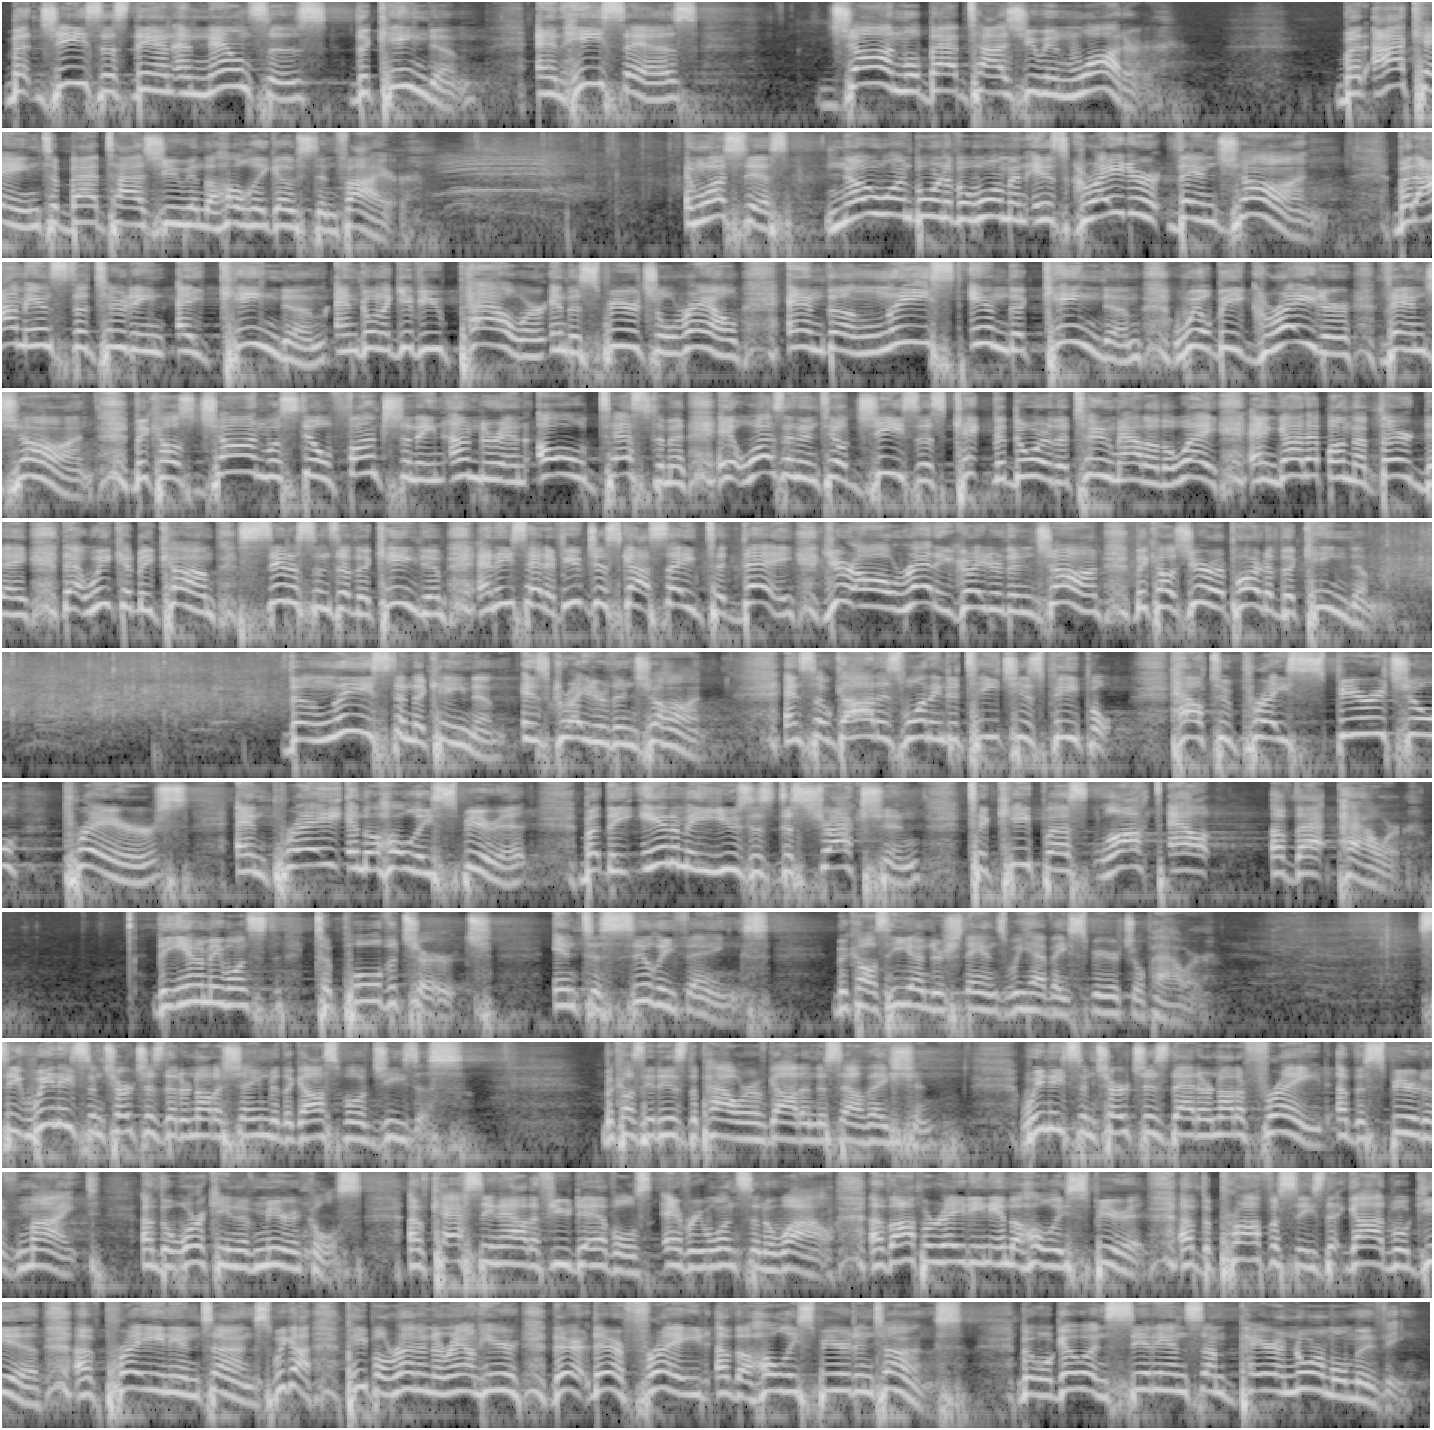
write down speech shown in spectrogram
But Jesus then announces the kingdom and he says, John will baptize you in water, but I came to baptize you in the Holy Ghost and fire. And watch this no one born of a woman is greater than John. But I'm instituting a kingdom and going to give you power in the spiritual realm, and the least in the kingdom will be greater than John. Because John was still functioning under an Old Testament. It wasn't until Jesus kicked the door of the tomb out of the way and got up on the third day that we could become citizens of the kingdom. And he said, if you just got saved today, you're already greater than John because you're a part of the kingdom. The least in the kingdom is greater than John. And so God is wanting to teach his people how to pray spiritual prayers and pray in the Holy Spirit, but the enemy uses distraction to keep us locked out of that power. The enemy wants to pull the church into silly things because he understands we have a spiritual power. See, we need some churches that are not ashamed of the gospel of Jesus because it is the power of God unto salvation. We need some churches that are not afraid of the spirit of might, of the working of miracles, of casting out a few devils every once in a while, of operating in the Holy Spirit, of the prophecies that God will give, of praying in tongues. We got people running around here, they're, they're afraid of the Holy Spirit in tongues, but will go and sit in some paranormal movie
